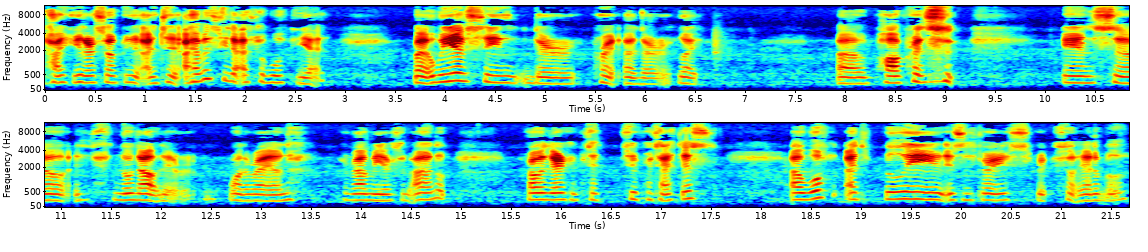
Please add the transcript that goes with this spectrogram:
hiking or something, I did, I haven't seen the actual wolf yet, but we have seen their print their like uh, paw prints, and so no doubt they're one around around me or something. I don't know. Probably there to protect, to protect us. A wolf, I believe, is a very spiritual animal.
